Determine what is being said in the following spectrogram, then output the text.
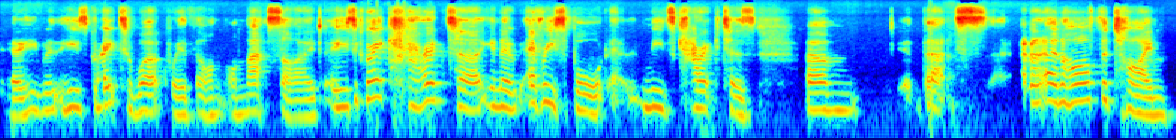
you know, he he's great to work with on on that side. He's a great character. You know, every sport needs characters. Um, that's and, and half the time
